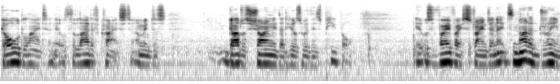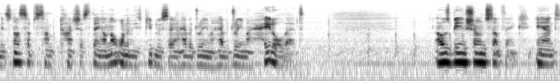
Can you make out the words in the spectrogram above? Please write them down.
gold light, and it was the light of Christ. I mean, just God was showing me that He was with His people it was very, very strange. And it's not a dream. It's not some subconscious thing. I'm not one of these people who say, I have a dream, I have a dream. I hate all that. I was being shown something, and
